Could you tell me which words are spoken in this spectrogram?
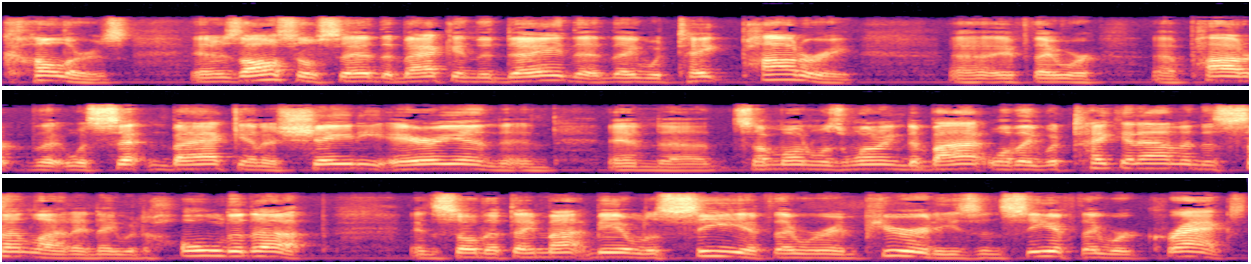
colors. It is also said that back in the day that they would take pottery, uh, if they were uh, pot that was sitting back in a shady area and, and and uh, someone was wanting to buy it, well, they would take it out in the sunlight and they would hold it up, and so that they might be able to see if there were impurities and see if there were cracks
